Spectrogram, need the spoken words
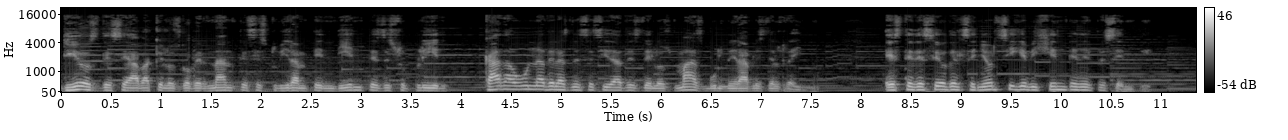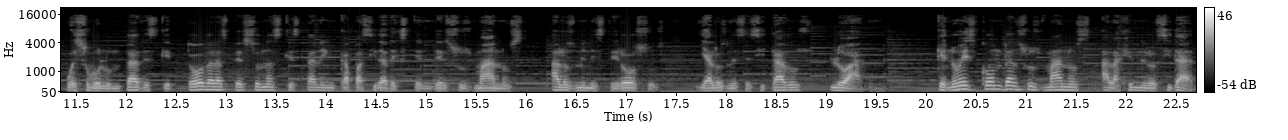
Dios deseaba que los gobernantes estuvieran pendientes de suplir cada una de las necesidades de los más vulnerables del reino. Este deseo del Señor sigue vigente en el presente, pues su voluntad es que todas las personas que están en capacidad de extender sus manos a los menesterosos y a los necesitados lo hagan, que no escondan sus manos a la generosidad,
